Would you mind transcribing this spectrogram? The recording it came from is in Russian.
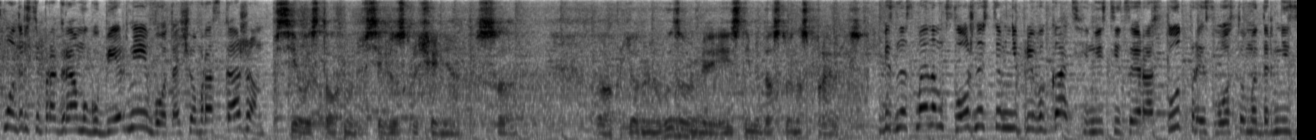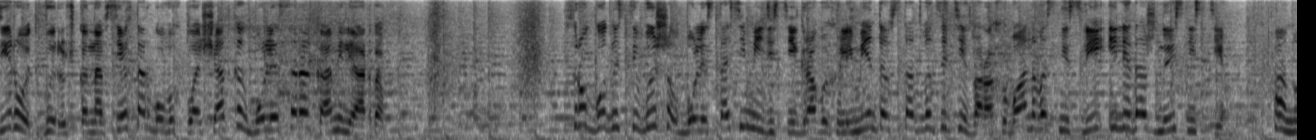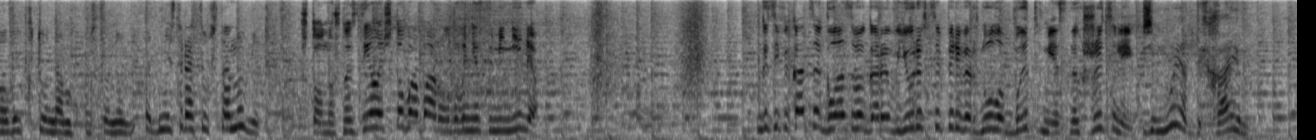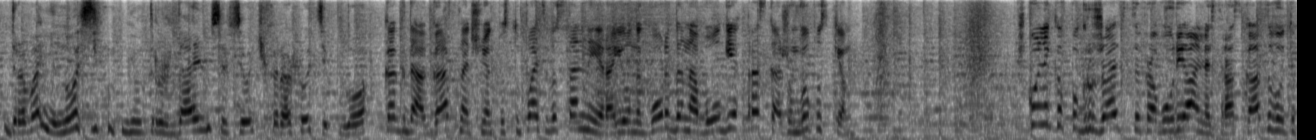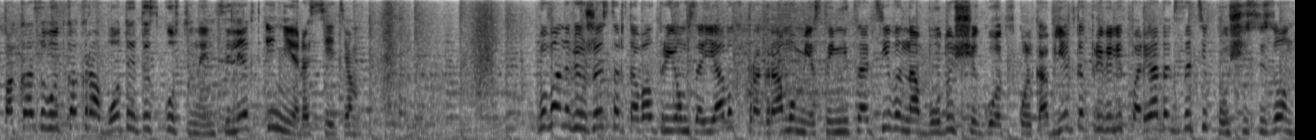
смотрите программу «Губернии». Вот о чем расскажем. Все вы столкнулись, все без исключения, с э, определенными вызовами и с ними достойно справились. Бизнесменам к сложностям не привыкать. Инвестиции растут, производство модернизируют. Выручка на всех торговых площадках более 40 миллиардов. Срок годности вышел. Более 170 игровых элементов в 120 дворах Иванова снесли или должны снести. А новый кто нам установит? Администрация установит? Что нужно сделать, чтобы оборудование заменили? Газификация Глазовой горы в Юрьевце перевернула быт местных жителей. Зимой отдыхаем, дрова не носим, не утруждаемся, все очень хорошо, тепло. Когда газ начнет поступать в остальные районы города на Волге, расскажем в выпуске. Школьников погружают в цифровую реальность, рассказывают и показывают, как работает искусственный интеллект и нейросети. В Иванове уже стартовал прием заявок в программу местной инициативы на будущий год. Сколько объектов привели в порядок за текущий сезон.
